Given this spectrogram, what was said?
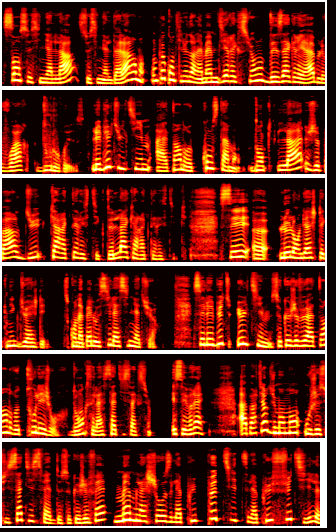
Sans ce signal-là, ce signal d'alarme, on peut continuer dans la même direction désagréable, voire douloureuse. Le but ultime à atteindre constamment. Donc là, je parle du caractéristique, de la caractéristique. C'est euh, le langage technique du HD, ce qu'on appelle aussi la signature. C'est le but ultime, ce que je veux atteindre tous les jours. Donc c'est la satisfaction. Et c'est vrai. À partir du moment où je suis satisfaite de ce que je fais, même la chose la plus petite, la plus futile,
